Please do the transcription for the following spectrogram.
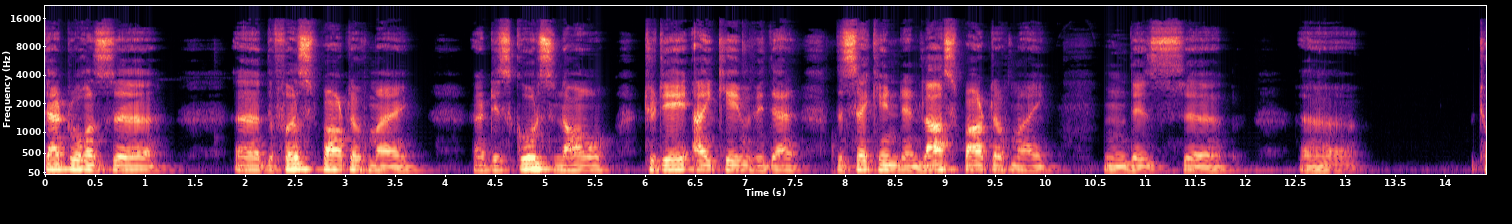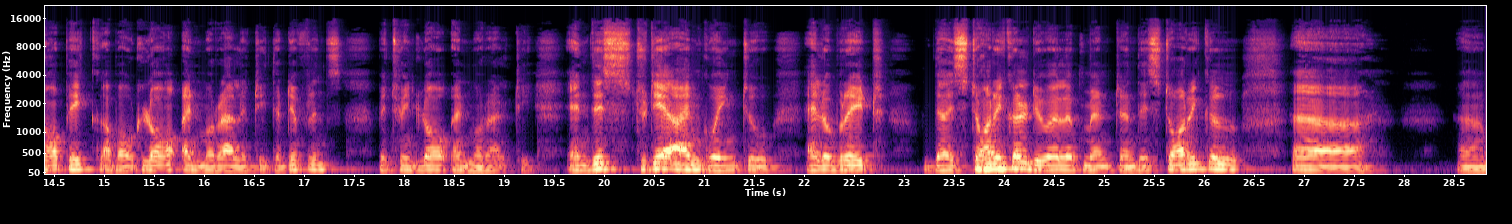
that was uh, uh, the first part of my discourse. Now, today I came with the, second and last part of my um, this topic about law and morality, the difference between law and morality. And this, today I'm going to elaborate the historical development and the historical uh, uh,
